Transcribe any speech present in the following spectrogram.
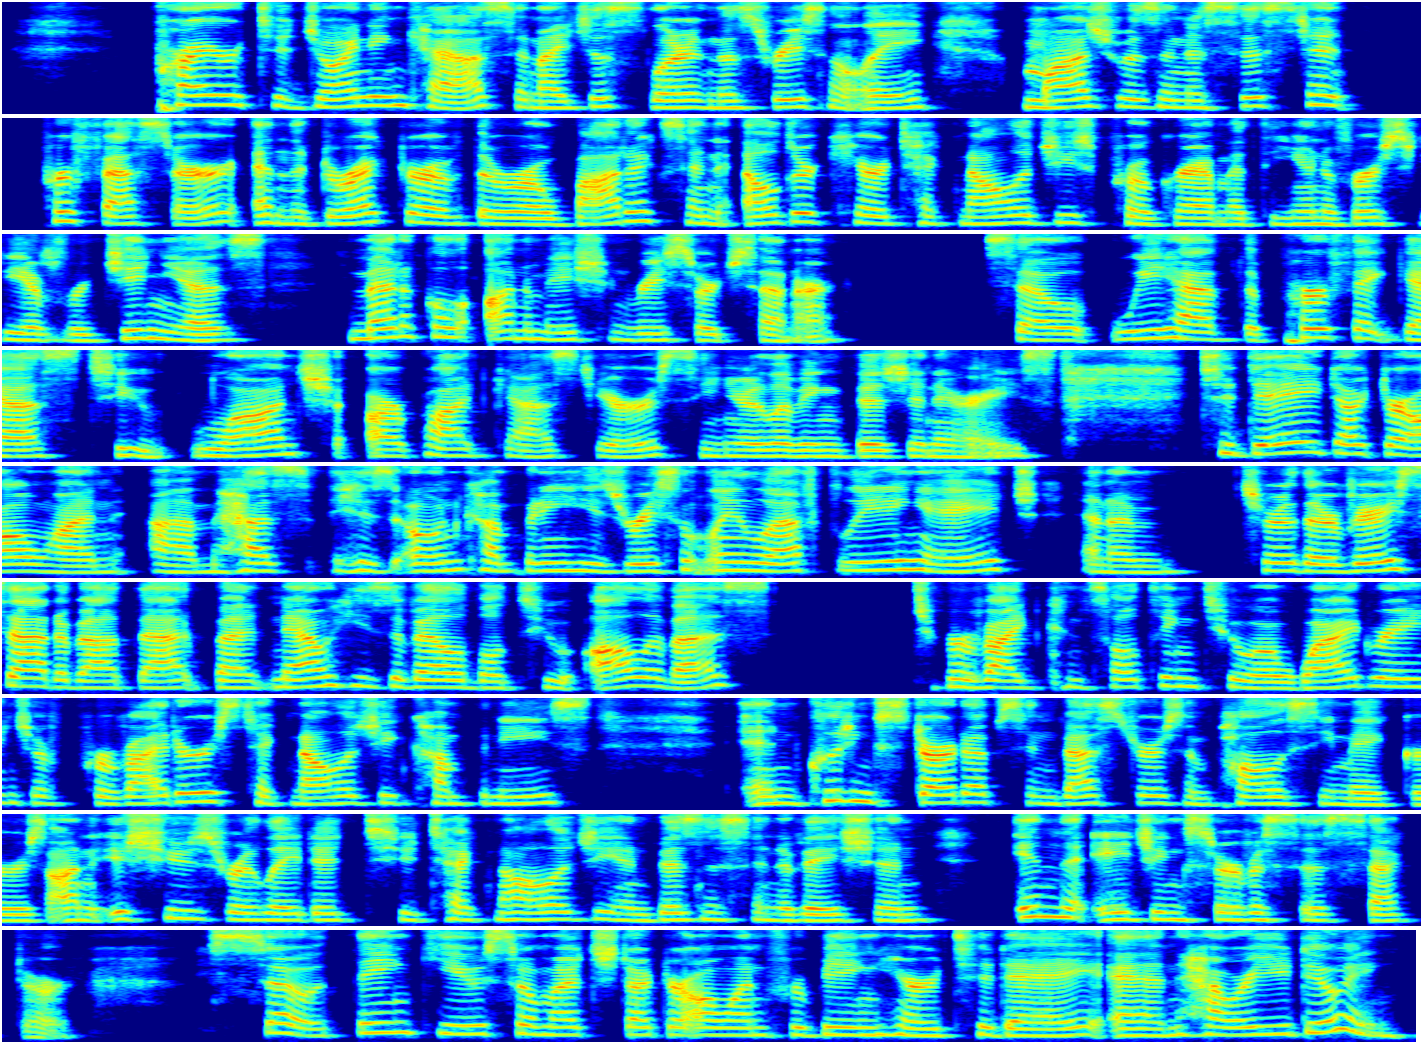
Prior to joining CAST, and I just learned this recently, Majd was an assistant professor and the director of the Robotics and Elder Care Technologies program at the University of Virginia's Medical Automation Research Center. So we have the perfect guest to launch our podcast here, Senior Living Visionaries. Today, Dr. Alwan um, has his own company. He's recently left LeadingAge, and I'm sure they're very sad about that, but now he's available to all of us to provide consulting to a wide range of providers, technology companies, including startups, investors, and policymakers on issues related to technology and business innovation in the aging services sector. So, thank you so much, Dr. Alwan, for being here today. And how are you doing?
